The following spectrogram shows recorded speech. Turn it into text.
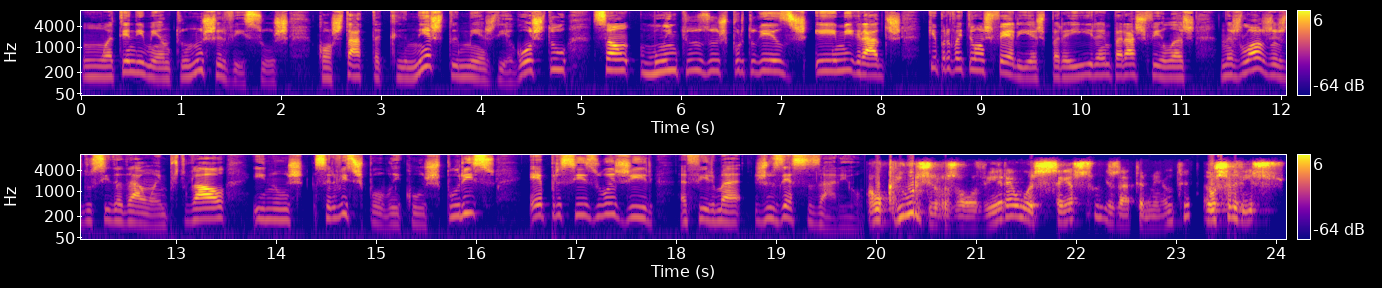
um atendimento nos serviços. Constata que neste mês de agosto são muitos os portugueses e imigrados que aproveitam as férias para irem para as filas nas lojas do cidadão em Portugal e nos serviços públicos. Por isso, é preciso agir, afirma José Cesário. O que urge resolver é o acesso, exatamente, aos serviços,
